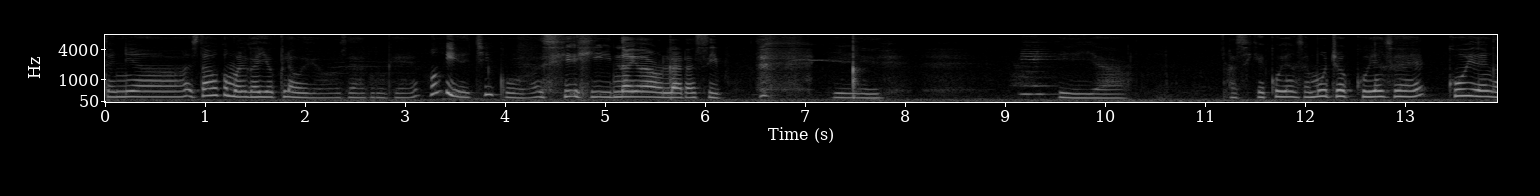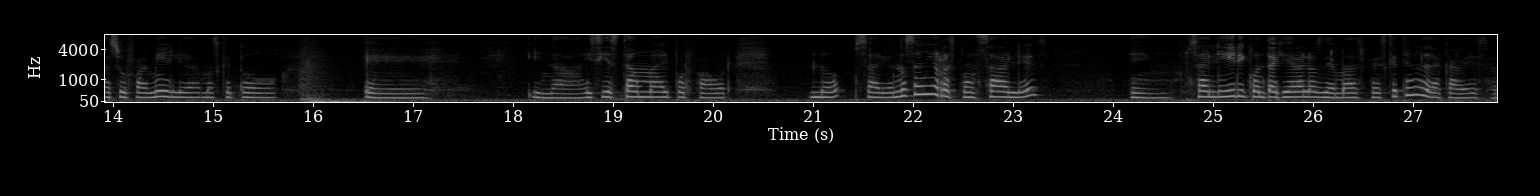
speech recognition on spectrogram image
Tenía estaba como el gallo Claudio, o sea, como que, "Oye, chico", así y no iba a hablar así. Y y ya. Así que cuídense mucho, cuídense, cuiden a su familia más que todo. Eh, y nada, y si están mal, por favor, no salgan, no sean irresponsables en salir y contagiar a los demás, pues que tienen la cabeza.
